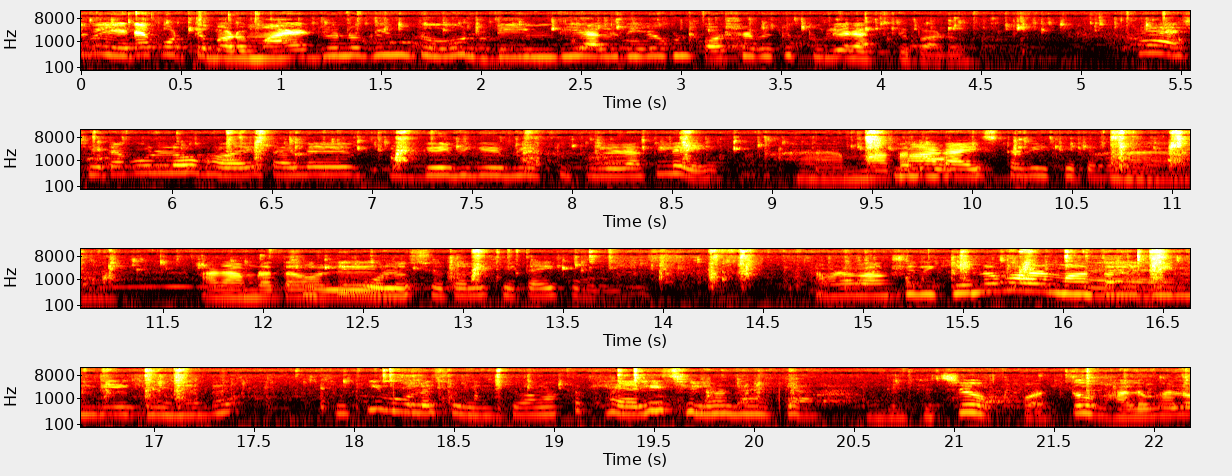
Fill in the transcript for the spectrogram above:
তুমি এটা করতে পারো মায়ের জন্য কিন্তু ডিম দিয়ে আলু দিয়ে যখন কষাবে একটু তুলে রাখতে পারো। হ্যাঁ সেটা করলেও হয় তাহলে গ্রেভি গ্রেভি একটু তুলে রাখলে হ্যাঁ মা রাইসটা দিয়ে খেতে পারে। হ্যাঁ আর আমরা তাহলে বলেছ তাহলে সেটাই করব। আমরা মাংস দিয়ে খেয়ে নেব আর মা তাহলে হ্যাঁ। ডিম দিয়ে খেয়ে নেবে। ঠিকই বলেছ কিন্তু আমার তো খেয়ালই ছিল না এটা। দেখেছ? কত ভালো ভালো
